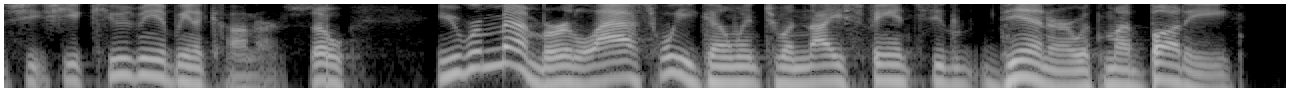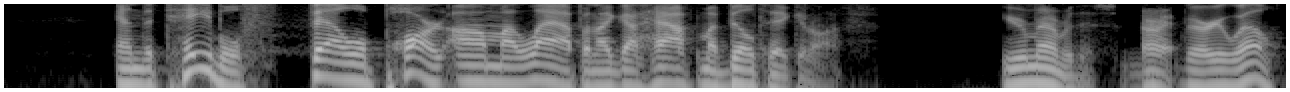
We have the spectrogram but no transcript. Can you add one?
She she accused me of being a con artist. So you remember last week I went to a nice fancy dinner with my buddy, and the table fell apart on my lap, and I got half my bill taken off. You remember this? All right. Very well.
